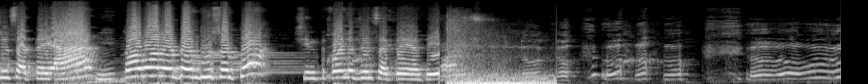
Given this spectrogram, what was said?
జ్యూస్ అత్తయ్యా. టమాటో జ్యూస్ అంటే చింతపండు జ్యూస్ అత్తయ్య అది.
